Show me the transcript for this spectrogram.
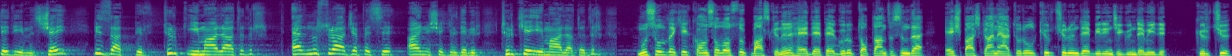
dediğimiz şey bizzat bir Türk imalatıdır. El Nusra cephesi aynı şekilde bir Türkiye imalatıdır. Musul'daki konsolosluk baskını HDP grup toplantısında eş başkan Ertuğrul Kürkçü'nün de birinci gündemiydi. Kürkçü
